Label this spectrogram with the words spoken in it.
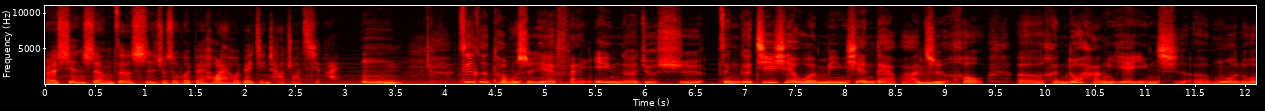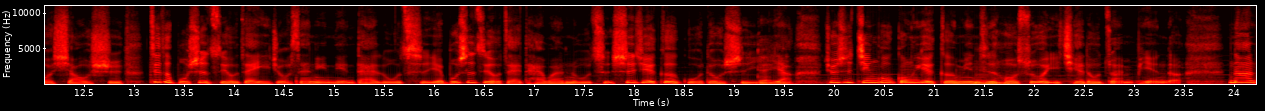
而先生则是就是会被后来会被警察抓起来。嗯。嗯这个同时也反映了，就是整个机械文明现代化之后，嗯、呃，很多行业因此而没落消失。这个不是只有在一九三零年代如此，也不是只有在台湾如此，世界各国都是一样。就是经过工业革命之后，所有一切都转变了。嗯、那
